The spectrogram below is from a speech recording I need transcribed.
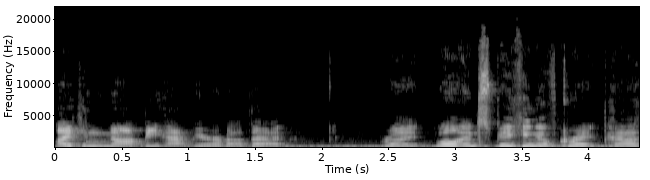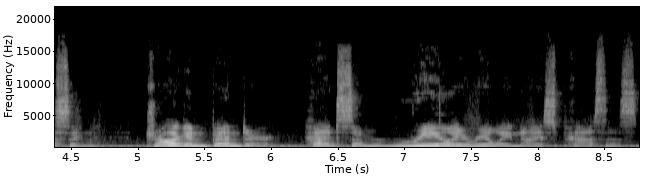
I cannot be happier about that. Right. Well, and speaking of great passing, Dragan Bender had some really, really nice passes.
